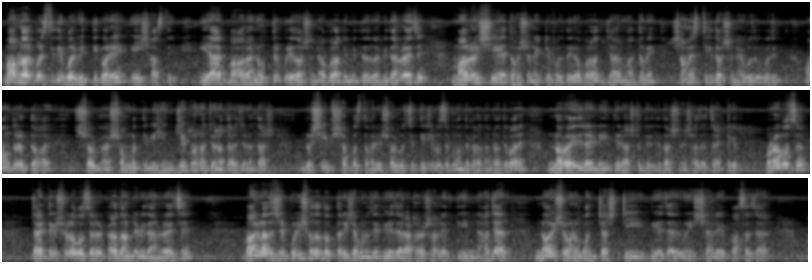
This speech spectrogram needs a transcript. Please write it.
মামলার পরিস্থিতির উপর ভিত্তি করে এই শাস্তি। ইরাক বাহরান উত্তর কোরিয়া ধর্ষণের অপরাধে মৃত্যুদণ্ডের বিধান রয়েছে। মালয়েশিয়ায় ধর্ষণ একটি ফৌজদারি অপরাধ, যার মাধ্যমে স্ত্রী ধর্ষণের অন্তর্ভুক্ত হয়। সম- সম্মতিবিহীন যে কোনো জনতার জন্য দাস দোষী সাব্যস্ত হলে সর্বোচ্চ তিরিশ বছর পর্যন্ত কারাদণ্ড হতে পারে। নর ইসরায়েল, এইতে রাষ্ট্রদ্রোহিত ধর্ষণের সাজা চার থেকে পনেরো বছর, চার থেকে ষোলো বছরের কারাদণ্ডের বিধান রয়েছে। বাংলাদেশের পুলিশ সদর দপ্তর হিসাব অনুযায়ী দুই হাজার আঠারো সালে তিন হাজার নয়শো উনপঞ্চাশটি, দুই হাজার উনিশ সালে পাঁচ হাজার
